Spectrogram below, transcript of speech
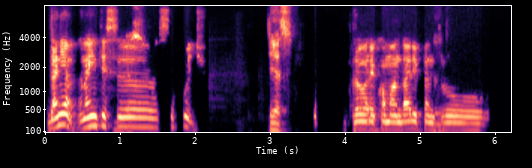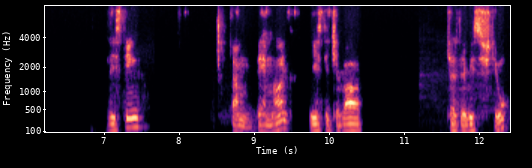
Daniel, înainte să, Yes. să fugi, Yes. vreo recomandare pentru listing pe, pe mag? Este ceva ce ar trebui să știu?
